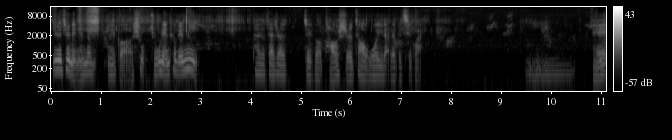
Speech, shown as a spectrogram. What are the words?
因为这里面的那个树竹林特别密，它就在这这个刨食造窝，一点都不奇怪。嗯，哎，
